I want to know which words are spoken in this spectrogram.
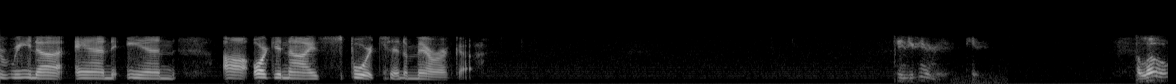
arena and in uh, organized sports in America. Can you hear me? Hello.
